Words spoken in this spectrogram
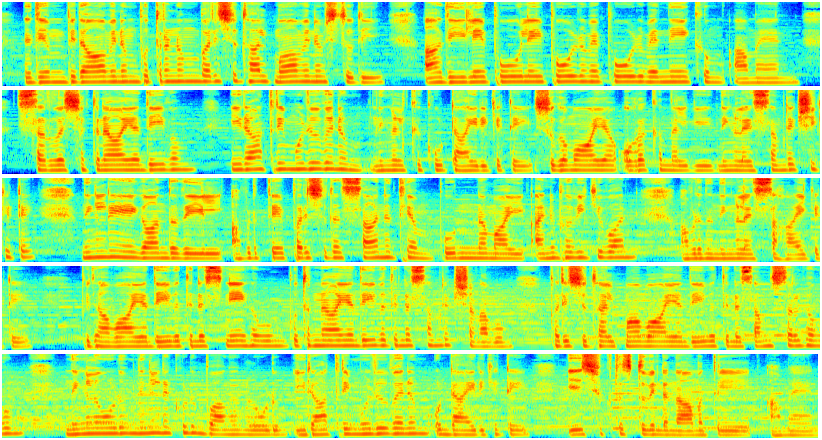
നിത്യം പിതാവിനും പുത്രനും പരിശുദ്ധാത്മാവിനും സ്തുതി. ആദിയിലെ പോലെ ഇപ്പോഴും എപ്പോഴും എന്നേക്കും. ആമേൻ. സർവശക്തനായ ദൈവം ഈ രാത്രി മുഴുവനും നിങ്ങൾക്ക് കൂട്ടായിരിക്കട്ടെ. സുഖമായ ഉറക്കം നൽകി നിങ്ങളെ സംരക്ഷിക്കട്ടെ. നിങ്ങളുടെ ഏകാന്തതയിൽ അവിടുത്തെ പരിശുദ്ധ സാന്നിധ്യം പൂർണമായി അനുഭവിക്കുവാൻ അവിടുന്ന് നിങ്ങളെ സഹായിക്കട്ടെ. പിതാവായ ദൈവത്തിന്റെ സ്നേഹവും പുത്രനായ ദൈവത്തിന്റെ സംരക്ഷണവും പരിശുദ്ധാത്മാവായ ദൈവത്തിന്റെ സംസർഗവും നിങ്ങളോടും നിങ്ങളുടെ കുടുംബാംഗങ്ങളോടും ഈ രാത്രി മുഴുവനും ഉണ്ടായിരിക്കട്ടെ. യേശു ക്രിസ്തുവിന്റെ നാമത്തിൽ. അമേൻ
